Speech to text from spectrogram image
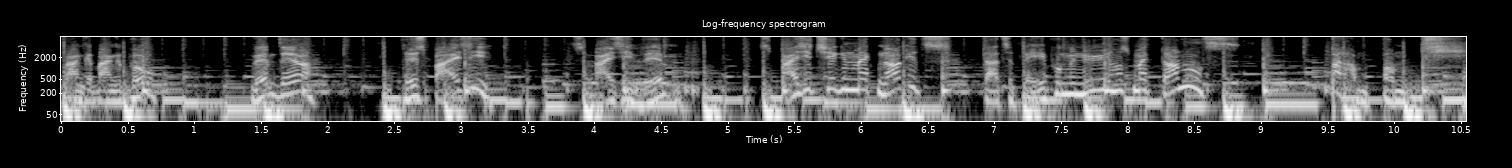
Banke, banke på. Hvem der? Det, det er spicy. Spicy hvem? Spicy Chicken McNuggets, der er tilbage på menuen hos McDonald's. Badum, bom, tji.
